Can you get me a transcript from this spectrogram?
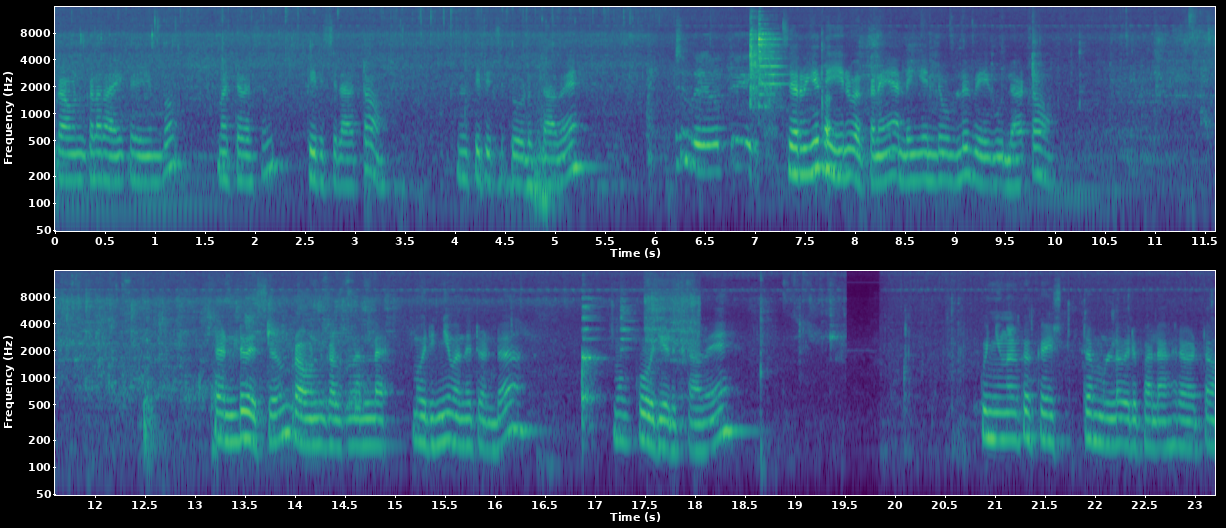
ബ്രൗൺ കളറായി കഴിയുമ്പോൾ മറ്റേ വശം തിരിച്ചിടാം കേട്ടോ. ഒന്ന് തിരിച്ചിട്ട് കൊടുക്കാവേ. ചെറിയ തീയിൽ വെക്കണേ അല്ലെങ്കിൽ എന്റെ ഉള്ളിൽ വേഗൂല കേട്ടോ. രണ്ട് വശവും ബ്രൗൺ കളർ നല്ല മുരിഞ്ഞ് വന്നിട്ടുണ്ട്. നമുക്ക് കോരിയെടുക്കാവേ. കുഞ്ഞുങ്ങൾക്കൊക്കെ ഇഷ്ടമുള്ള ഒരു പലഹാരം കേട്ടോ.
